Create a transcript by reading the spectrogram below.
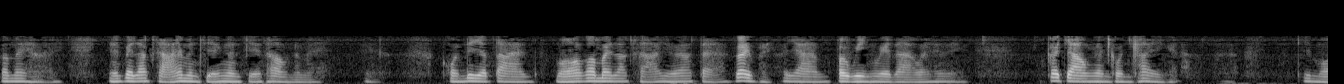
ก็ไม่หายยังไปรักษาให้มันเสียเงินเสียทองทำไม คนที่จะตายหมอก็ไม่รักษาอยู่แล้ว แต่ก็พยายามประวิงเวลาไว้นั่นเองก็จะเอาเงินคนไข้กันที่หมอ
